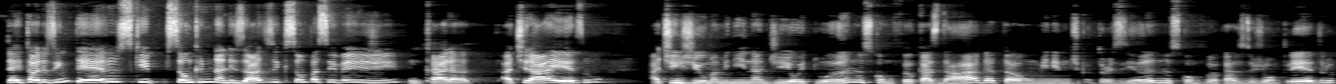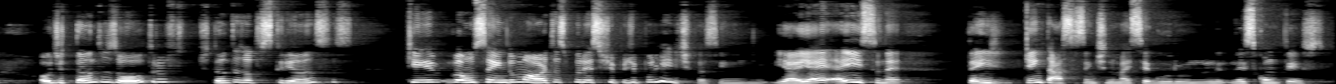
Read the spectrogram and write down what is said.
territórios inteiros que são criminalizados e que são passíveis de um cara atirar a esmo atingiu uma menina de 8 anos, como foi o caso da Agatha, um menino de 14 anos, como foi o caso do João Pedro, ou de tantos outros, de tantas outras crianças que vão sendo mortas por esse tipo de política, assim. E aí é, é isso, né? Tem quem está se sentindo mais seguro nesse contexto.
